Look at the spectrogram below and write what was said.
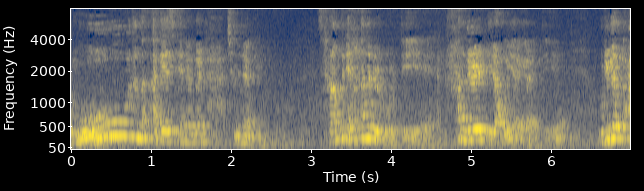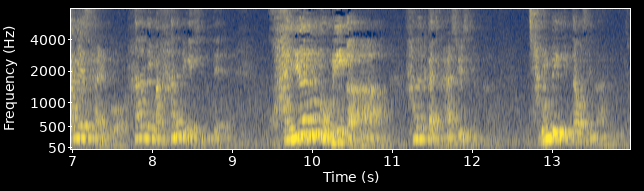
그 모든 악의 세력을 다 점령했고 사람들이 하늘을 볼 때에 하늘이라고 이야기할 때에 우리가 땅에 살고 하나님은 하늘에 계신데 과연 우리가 하늘까지 갈 수 있습니까? 장벽이 있다고 생각하는 거죠.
